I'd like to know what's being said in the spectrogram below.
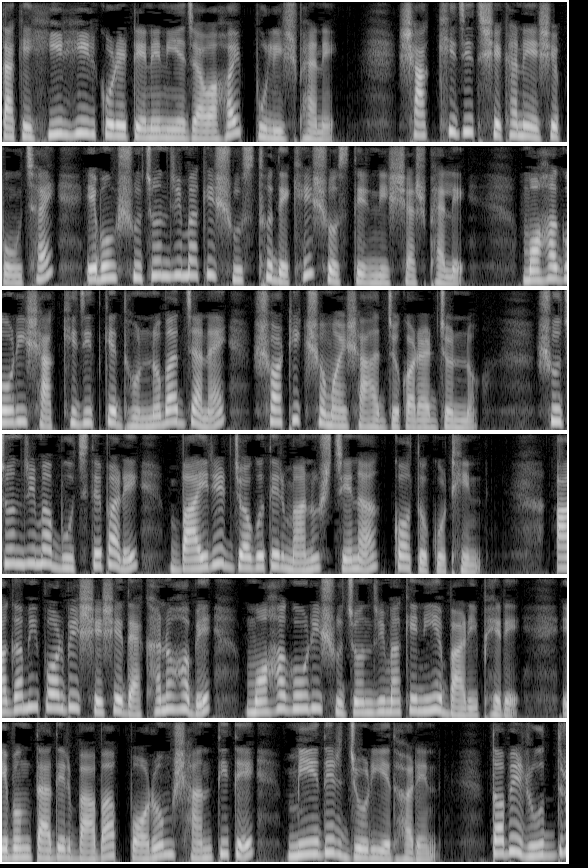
তাকে হিড় করে টেনে নিয়ে যাওয়া হয় পুলিশ ভ্যানে। সাক্ষীজিৎ সেখানে এসে পৌঁছায় এবং সুচন্দ্রিমাকে সুস্থ দেখে স্বস্তির নিঃশ্বাস ফেলে। মহাগৌরী সাক্ষীজিৎকে ধন্যবাদ জানায় সঠিক সময় সাহায্য করার জন্য। সুচন্দ্রিমা বুঝতে পারে বাইরের জগতের মানুষ চেনা কত কঠিন। আগামী পর্বে শেষে দেখানো হবে মহাগৌরী সুচন্দ্রিমাকে নিয়ে বাড়ি ফেরে এবং তাদের বাবা পরম শান্তিতে মেয়েদের জড়িয়ে ধরেন। তবে রুদ্র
